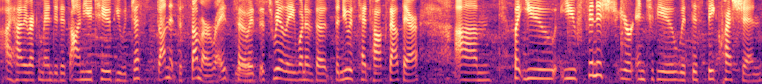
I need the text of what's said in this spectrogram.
I highly recommend it. It's on YouTube. You had just done it this summer, right? So yes. it's, it's really one of the, the newest TED Talks out there. Um, but you, you finished your interview with this big question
